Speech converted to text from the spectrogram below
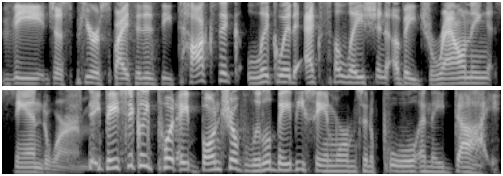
the just pure spice. It is the toxic liquid exhalation of a drowning sandworm. They basically put a bunch of little baby sandworms in a pool and they die.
